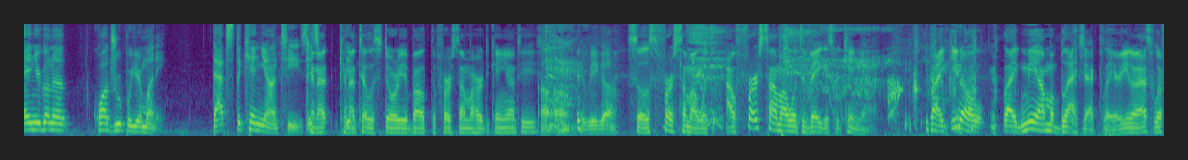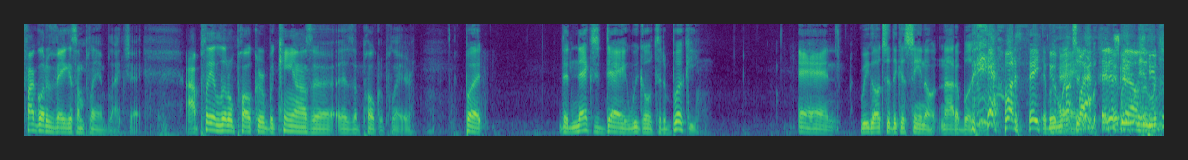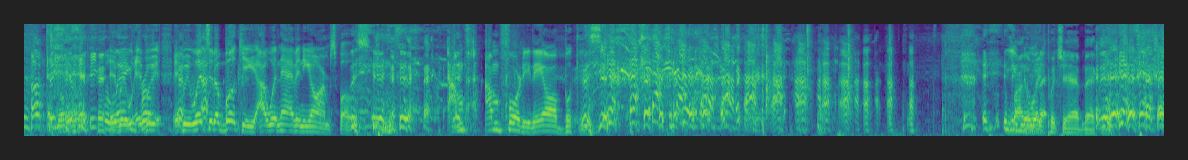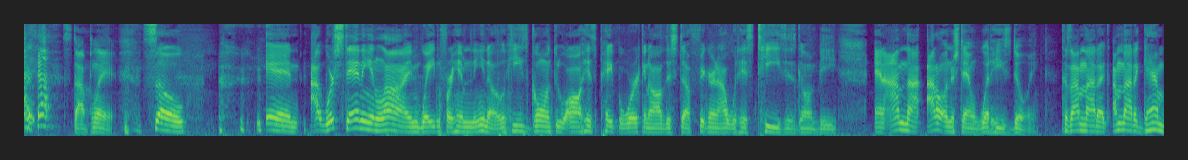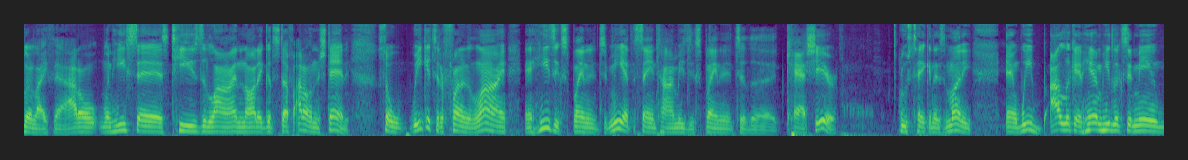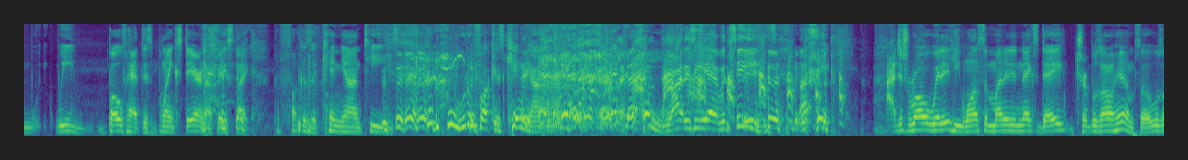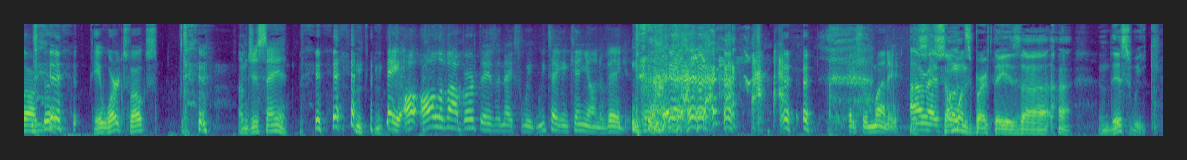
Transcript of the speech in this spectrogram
and you're going to quadruple your money. That's the Kenyon tease. Can I can I tell a story about the first time I heard the Kenyon tease? Uh oh, here we go. So it's the first time I went to our first time I went to Vegas with Kenyon. Like you know, like me, I'm a blackjack player. You know, that's where if I go to Vegas, I'm playing blackjack. I play a little poker, but Kenyon's a is a poker player. But the next day we go to the bookie, and We go to the casino, not a bookie. I want If we went to the, if we- if we- people if legs we, if, broke. we, if we went to the bookie, I wouldn't have any arms, folks. I'm I'm 40. They all bookies. By the way, I- put your hat back on. Stop playing. So, and I, we're standing in line waiting for him. You know, he's going through all his paperwork and all this stuff, figuring out what his tease is going to be. And I'm not. I don't understand what he's doing because I'm not a. I'm not a gambler like that. I don't. When he says tease the line and all that good stuff, I don't understand it. So we get to the front of the line, and he's explaining it to me at the same time he's explaining it to the cashier who's taking his money and we I look at him he looks at me and we both had this blank stare in our face like the fuck is a Kenyon tease who the fuck is Kenyon why does he have a tease like I just roll with it he won some money the next day triples on him so it was all good it works folks I'm just saying. Hey, all, all of our birthdays are next week. We taking Kenyon to Vegas. Make some money. All right, Someone's birthday is uh, this week.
